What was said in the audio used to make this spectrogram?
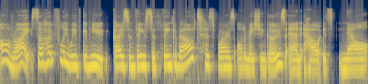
All right. So hopefully we've given you guys some things to think about as far as automation goes and how it's now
